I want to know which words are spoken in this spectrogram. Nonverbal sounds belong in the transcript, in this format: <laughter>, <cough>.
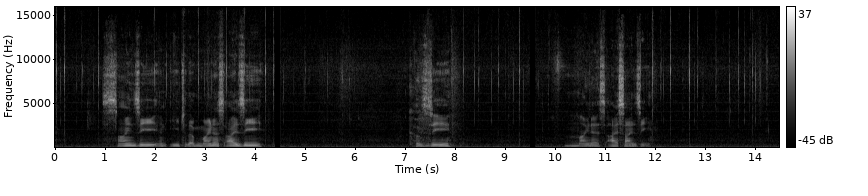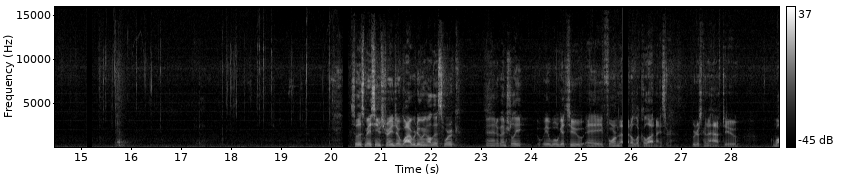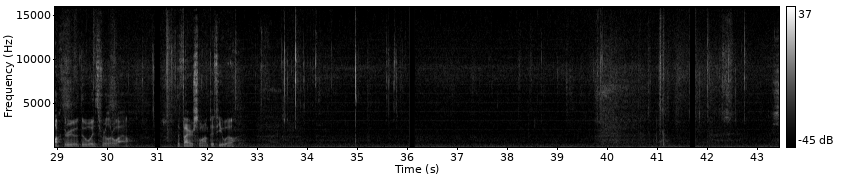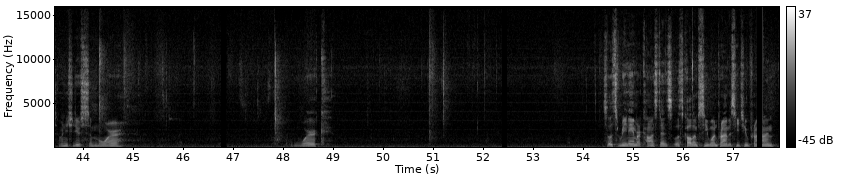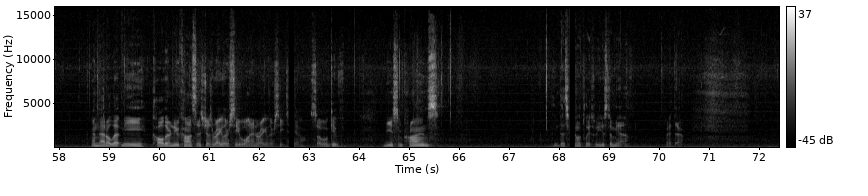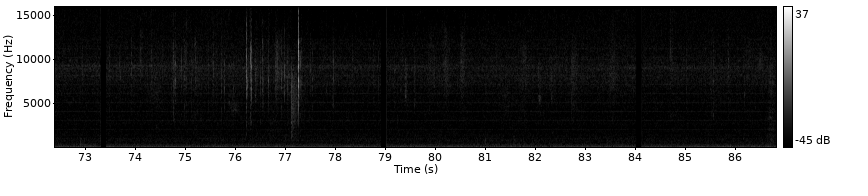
sine z and e to the minus iz cos z minus i sine z. So this may seem strange of why we're doing all this work, and eventually we will get to a form that'll look a lot nicer. We're just going to have to walk through the woods for a little while the fire swamp, if you will. So we need to do some more work. So let's rename our constants. Let's call them C1 prime and C2 prime and that'll let me call their new constants just regular C1 and regular C2. So we'll give these some primes. I think that's the only place we used them, yeah, right there.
